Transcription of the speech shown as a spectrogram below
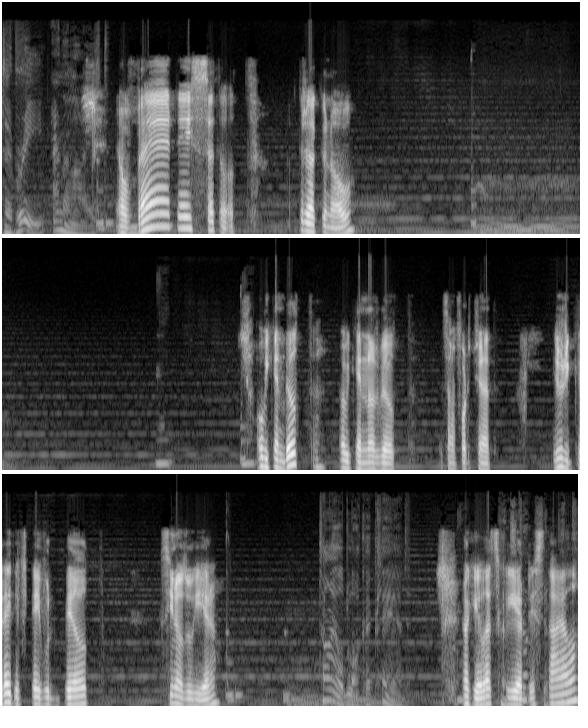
Debris analyzed. Now, where they settled, I'd like to know. Oh, we can build. Oh, we cannot build. It's unfortunate. It would be great if they would build Xenozoo here. Tile blocker cleared. Okay, let's clear this tile.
